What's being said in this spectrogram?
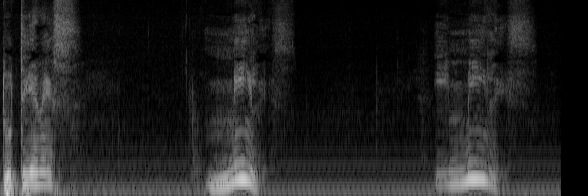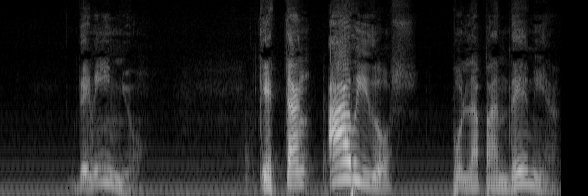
Tú tienes miles y miles de niños que están ávidos por la pandemia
